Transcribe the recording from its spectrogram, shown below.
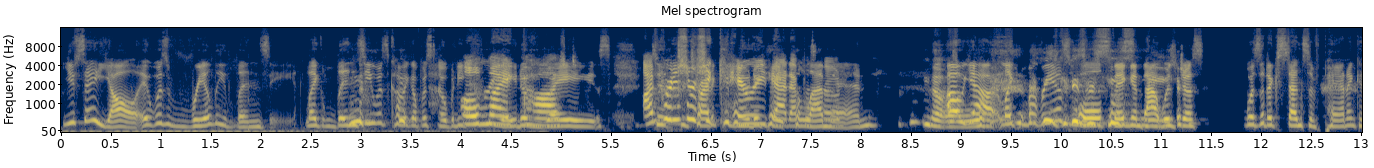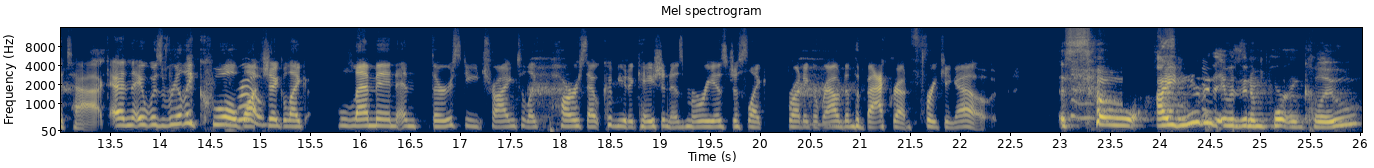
you say y'all it was really lindsey like lindsey was coming up with so many Oh my creative gosh. ways I'm to- pretty to sure she carried that episode. lemon No. Oh yeah, like Marija's You guys are whole so thing and that was just was an extensive panic attack. And it was really cool true. watching like Lemon and Thirsty trying to like parse out communication as Marija's just like running around in the background freaking out. So I knew that it was an important clue.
